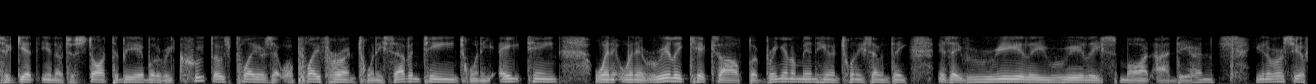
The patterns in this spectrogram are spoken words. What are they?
to get you know to start to be able to recruit those players that will play for her in 2017, 2018, when it when it really kicks off. But bringing them in here in 2017 is a really really smart idea. And University of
